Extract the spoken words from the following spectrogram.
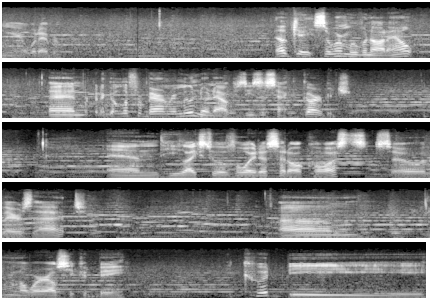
yeah, whatever. Okay, so we're moving on out. And we're gonna go look for Baron Raymundo now, because he's a sack of garbage. And he likes to avoid us at all costs, so there's that. Um, I don't know where else he could be. He could be...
